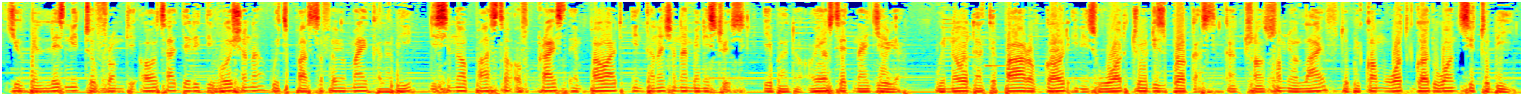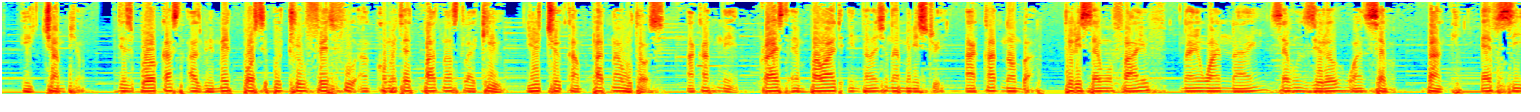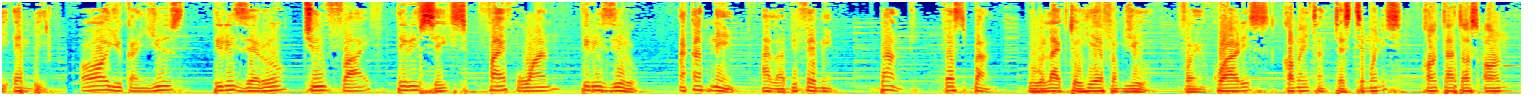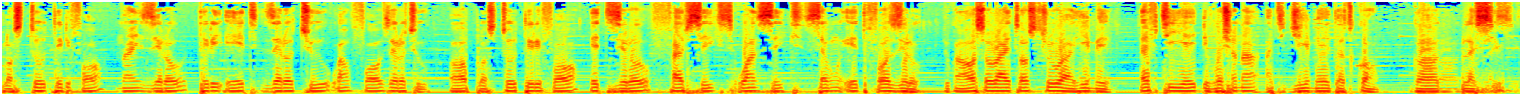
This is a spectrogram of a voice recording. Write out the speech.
You've been listening to From the Altar Daily Devotional with Pastor Femi Mike Alabi, the Senior Pastor of Christ Empowered International Ministries, Ibadan, Oyo State, Nigeria. We know that the power of God in His Word through this broadcast can transform your life to become what God wants you to be, a champion. This broadcast has been made possible through faithful and committed partners like you. You too can partner with us. Account name Christ Empowered International Ministry. Account number 375 919 7017. Bank FCMB. Or you can use 3025365130. Account name Alabifemi. Bank First Bank. We would like to hear from you. For inquiries, comments, and testimonies, contact us on plus 234 9038021402 or plus 234 8056167840. You can also write us through our email ftadevotional at gmail.com. God bless you.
